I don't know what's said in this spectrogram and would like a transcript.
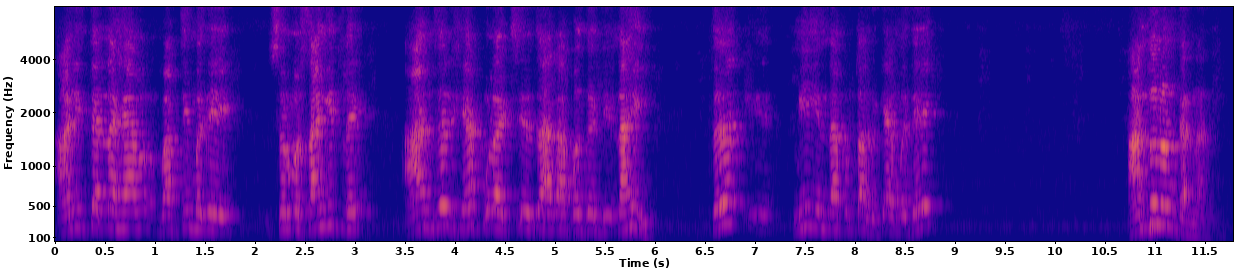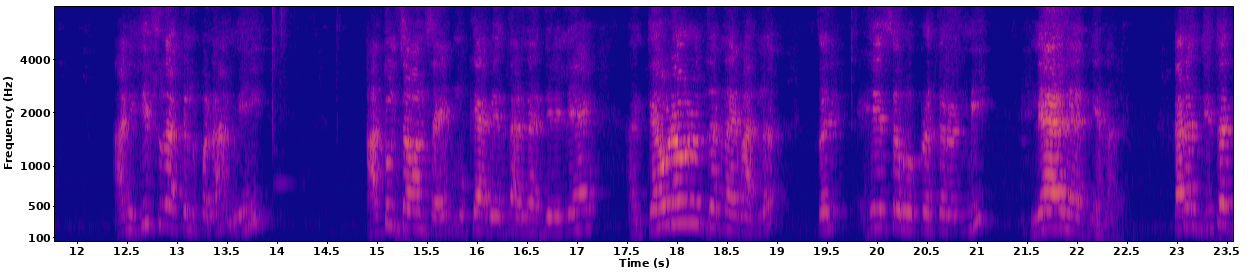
आणि त्यांना ह्या बाबतीमध्ये सर्व सांगितलंय. आणि जर ह्या पुलाची जागा बदलली नाही तर मी इंदापूर तालुक्यामध्ये आंदोलन करणार आहे. आणि ही सुद्धा कल्पना मी अतुल चव्हाण साहेब मुख्य अभियंत्यांना दिलेली आहे. आणि तेवढ्यावरून जर नाही भागलं तर हे सर्व प्रकरण मी न्यायालयात नेणार आहे. कारण जिथं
